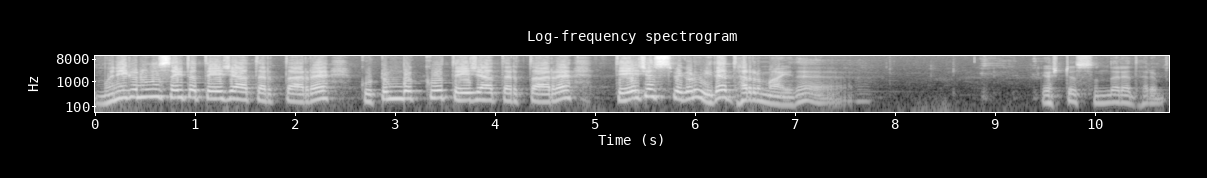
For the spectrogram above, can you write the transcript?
ಮನೆಗೂ ಸಹಿತ ತೇಜ ತರ್ತಾರೆ, ಕುಟುಂಬಕ್ಕೂ ತೇಜ ತರ್ತಾರೆ, ತೇಜಸ್ವಿಗಳು ಇದೇ ಧರ್ಮ ಇದೆ. ಎಷ್ಟು ಸುಂದರ ಧರ್ಮ.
